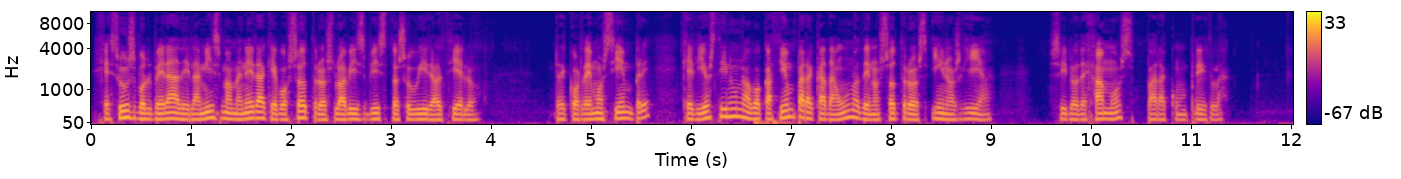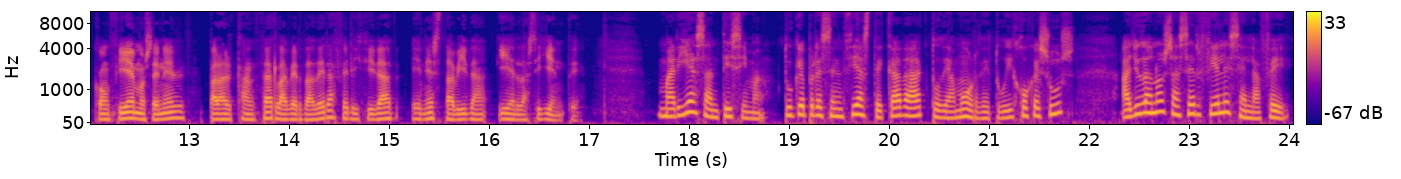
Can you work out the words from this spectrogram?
Jesús volverá de la misma manera que vosotros lo habéis visto subir al cielo. Recordemos siempre que Dios tiene una vocación para cada uno de nosotros y nos guía, si lo dejamos, para cumplirla. Confiemos en Él para alcanzar la verdadera felicidad en esta vida y en la siguiente. María Santísima, tú que presenciaste cada acto de amor de tu Hijo Jesús, ayúdanos a ser fieles en la fe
